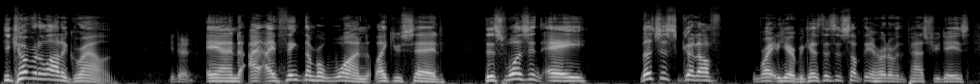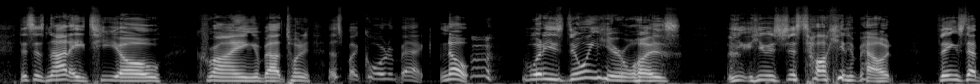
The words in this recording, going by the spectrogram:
he covered a lot of ground. He did. And I, I think number one, like you said, this wasn't a. Let's just get off right here because this is something I heard over the past few days. This is not a to crying about Tony. That's my quarterback. No, what he's doing here was he, he was just talking about things that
